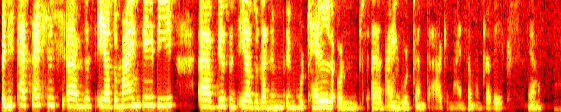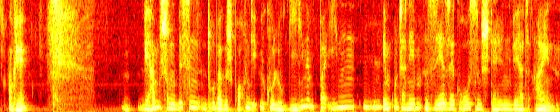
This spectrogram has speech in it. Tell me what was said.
bin ich tatsächlich, ähm, das ist eher so mein Baby. Äh, wir sind eher so dann im, im Hotel und äh, Weingut dann da gemeinsam unterwegs. Ja. Okay. Wir haben schon ein bisschen drüber gesprochen, die Ökologie nimmt bei Ihnen mhm. im Unternehmen einen sehr, sehr großen Stellenwert ein.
